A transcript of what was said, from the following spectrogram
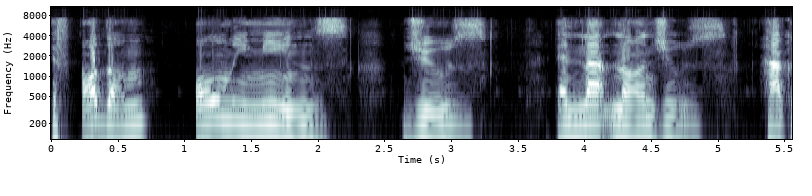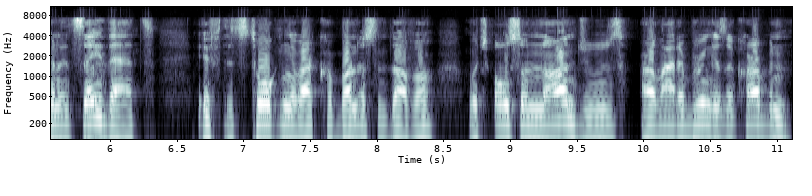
If Adam only means Jews and not non-Jews, how can it say that if it's talking about karbanos nadava, which also non-Jews are allowed to bring as a carbon.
